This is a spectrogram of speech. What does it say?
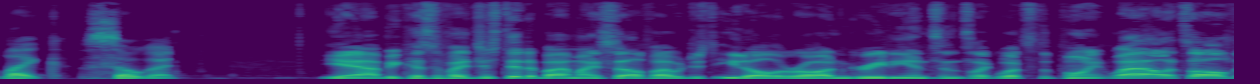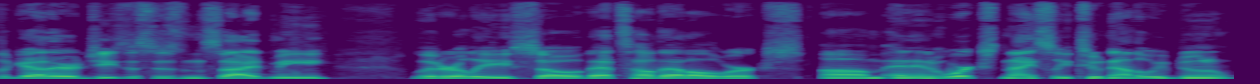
like so good. Yeah, because if I just did it by myself, I would just eat all the raw ingredients, and it's like, what's the point? Well, it's all together. Jesus is inside me literally. So that's how that all works. Um, and it works nicely too. Now that we've doing,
